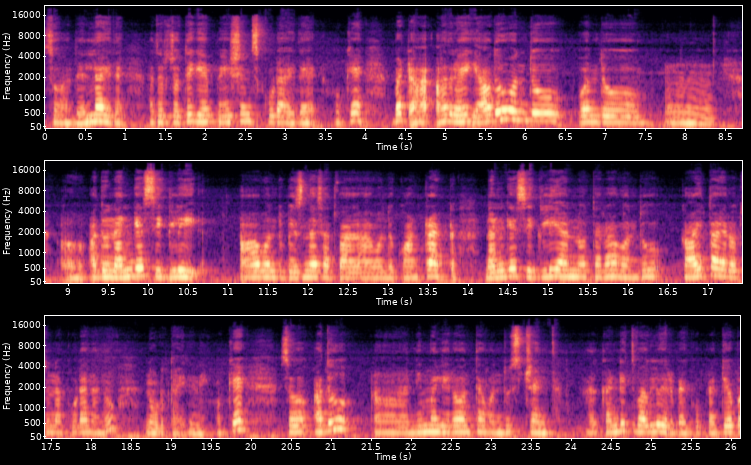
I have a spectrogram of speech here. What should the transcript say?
ಸೊ ಅದೆಲ್ಲ ಇದೆ. ಅದ್ರ ಜೊತೆಗೆ ಪೇಷನ್ಸ್ ಕೂಡ ಇದೆ ಓಕೆ ಬಟ್ ಆದರೆ ಯಾವುದೋ ಒಂದು ಒಂದು ಅದು ನನಗೆ ಸಿಗಲಿ, ಆ ಒಂದು ಬಿಸ್ನೆಸ್ ಅಥವಾ ಆ ಒಂದು ಕಾಂಟ್ರ್ಯಾಕ್ಟ್ ನನಗೆ ಸಿಗಲಿ ಅನ್ನೋ ಥರ ಒಂದು ಕಾಯ್ತಾ ಇರೋದನ್ನು ಕೂಡ ನಾನು ನೋಡ್ತಾ ಇದ್ದೀನಿ ಓಕೆ ಸೊ ಅದು ನಿಮ್ಮಲ್ಲಿರೋ ಅಂಥ ಒಂದು ಸ್ಟ್ರೆಂತ್ ಅದು ಖಂಡಿತವಾಗ್ಲೂ ಇರಬೇಕು, ಪ್ರತಿಯೊಬ್ಬ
